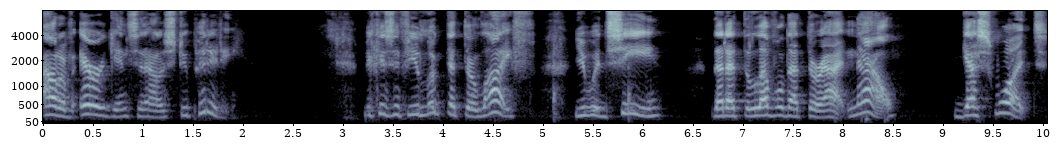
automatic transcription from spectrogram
out of arrogance and out of stupidity. Because if you looked at their life, you would see that at the level that they're at now, guess what?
